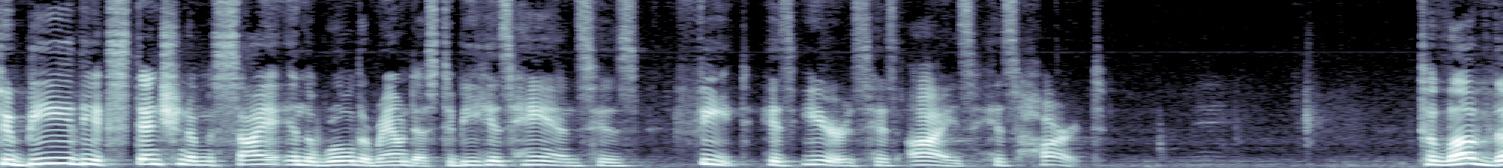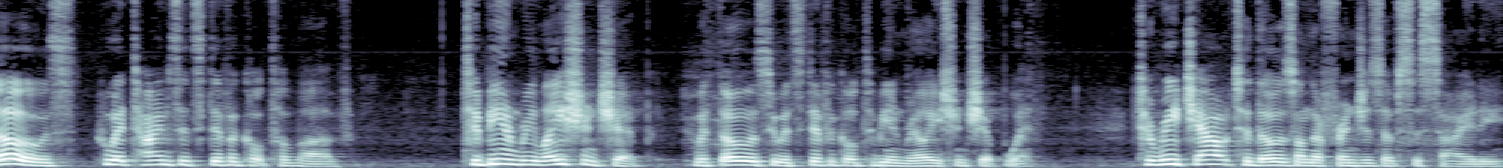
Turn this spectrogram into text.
To be the extension of Messiah in the world around us, to be his hands, his feet, his ears, his eyes, his heart. To love those who at times it's difficult to love. To be in relationship with those who it's difficult to be in relationship with to reach out to those on the fringes of society.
